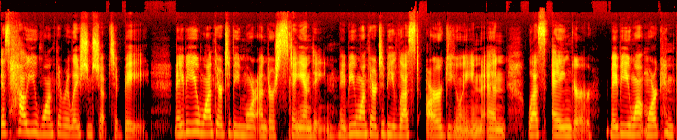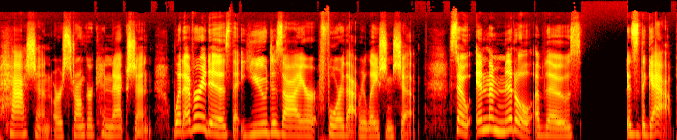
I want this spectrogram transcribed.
is how you want the relationship to be. Maybe you want there to be more understanding. Maybe you want there to be less arguing and less anger. Maybe you want more compassion or stronger connection. Whatever it is that you desire for that relationship. So, in the middle of those is the gap.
